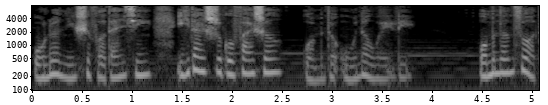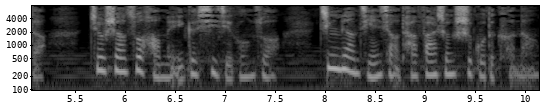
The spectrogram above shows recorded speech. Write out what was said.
无论你是否担心，一旦事故发生，我们都无能为力。我们能做的。就是要做好每一个细节工作，尽量减小它发生事故的可能。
